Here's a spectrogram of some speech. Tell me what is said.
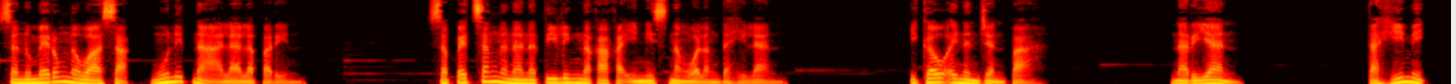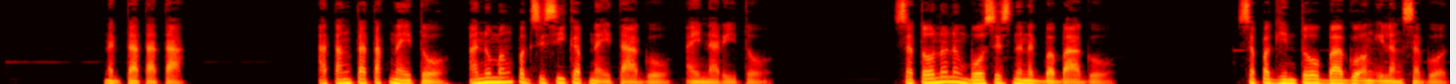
Sa numerong nawasak, ngunit naaalala pa rin. Sa petsang nananatiling nakakainis ng walang dahilan. Ikaw ay nandyan pa. Nariyan. Tahimik. Nagtatatak. At ang tatak na ito, anumang pagsisikap na itago, ay narito. Sa tono ng boses na nagbabago. Sa paghinto bago ang ilang sagot.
